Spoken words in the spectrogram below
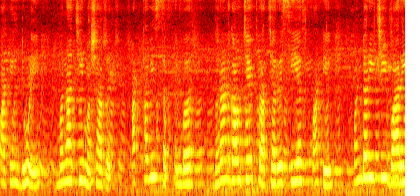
पाटील धुळे मनाची मशागत. अठ्ठावीस सप्टेंबर धरणगावचे प्राचार्य सी एस पाटील पंढरीची वारी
